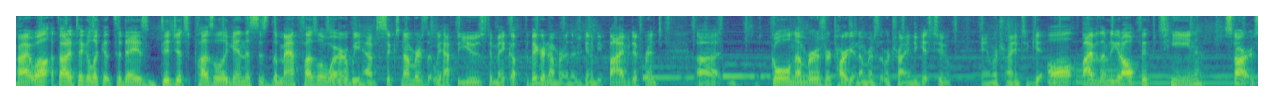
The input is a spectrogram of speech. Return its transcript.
All right, well, I thought I'd take a look at today's digits puzzle again. This is the math puzzle where we have six numbers that we have to use to make up the bigger number. And there's gonna be five different uh, goal numbers or target numbers that we're trying to get to. And we're trying to get all five of them to get all 15 stars.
